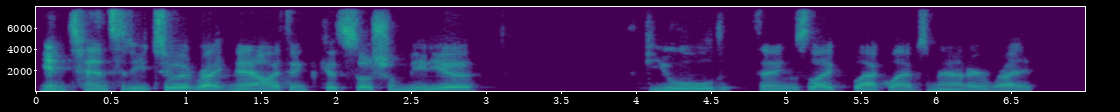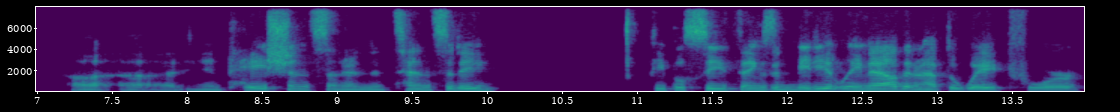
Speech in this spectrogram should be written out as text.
intensity to it right now. I think because social media fueled things like Black Lives Matter, right? Uh, uh, an impatience and an intensity. People see things immediately now. They don't have to wait for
